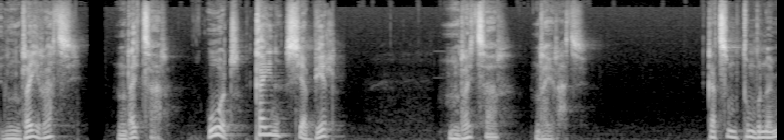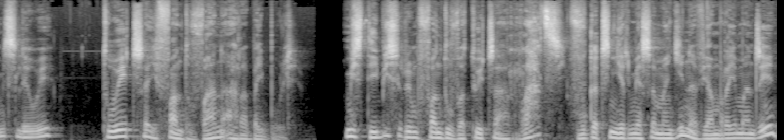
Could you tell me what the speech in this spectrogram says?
Ny iray ratsy, ny iray tsara. Ohatra, Kaina sy Abela. Ny iray tsara, ny iray ratsy. Ka tsy mitombina mihitsy ilay hoe toetra ifandovana ara-baiboly. Misy dia misy ireo mifandova toetra ratsy vokatry ny herimiasa mangina avy amin'ny ray aman-dreny,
